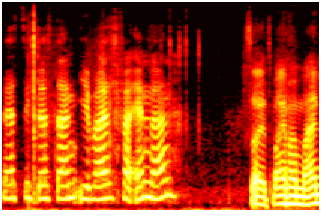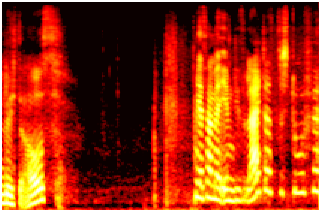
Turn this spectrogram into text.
lässt sich das dann jeweils verändern. So, jetzt mache ich mal mein Licht aus. Jetzt haben wir eben diese leichteste Stufe.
